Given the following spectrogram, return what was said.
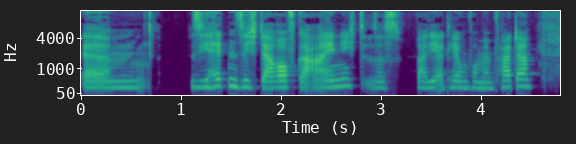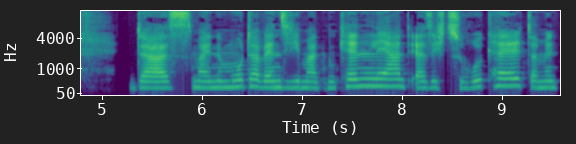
ähm, sie hätten sich darauf geeinigt, das war die Erklärung von meinem Vater, dass meine Mutter, wenn sie jemanden kennenlernt, er sich zurückhält, damit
